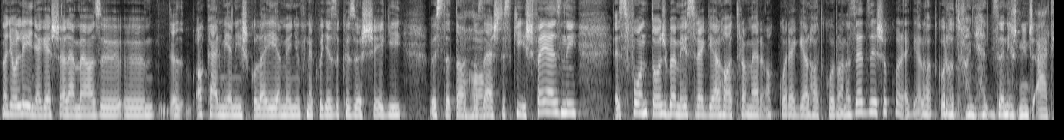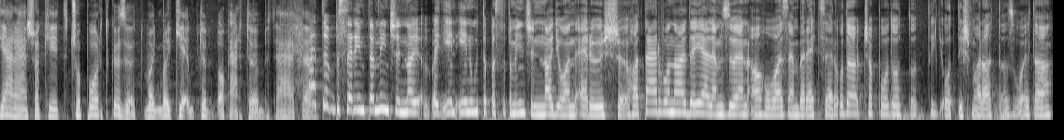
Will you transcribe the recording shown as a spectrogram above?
nagyon lényeges eleme az ő, ő akármilyen iskolai élményüknek, hogy ez a közösségi összetartozást, ezt ki is fejezni. Ez fontos, bemész reggel hatra, mert akkor reggel hatkor van az edzés, akkor reggel hatkor ott van edzeni. És nincs átjárás a két csoport között? Vagy, vagy ki, több, akár több? Tehát... Hát több, szerintem nincs egy nagy, vagy én, én úgy tapasztaltam, hogy nincs egy nagyon erős határvonal, de jellemzően, ahova az ember egyszer oda csapódott, ott így ott is maradt, az volt a,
